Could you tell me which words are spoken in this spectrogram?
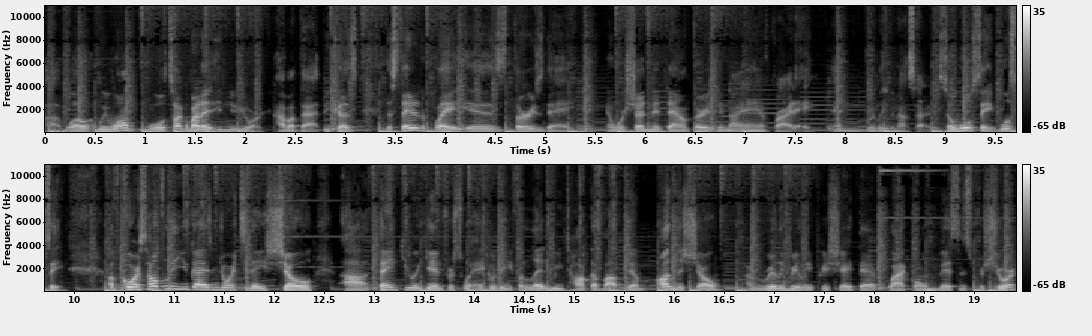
uh, well, we won't. We'll talk about it in New York. How about that? Because the State of the Play is Thursday, and we're shutting it down Thursday night and Friday, and we're leaving out Saturday. So we'll see. We'll see. Of course, hopefully you guys enjoyed today's show. Uh, thank you again for Sweat Equity for letting me talk about them on the show. I really, really appreciate that. Black-owned business for sure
